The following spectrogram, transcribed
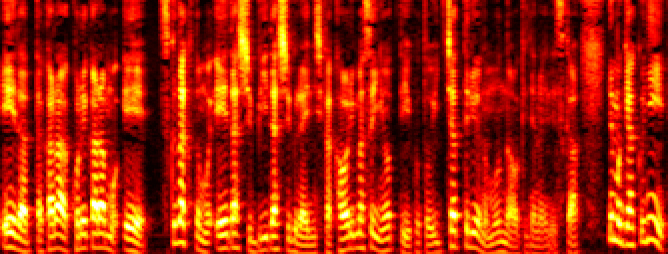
A だったからこれからも A 少なくとも A ダッシュ B ダッシュぐらいにしか変わりませんよっていうことを言っちゃってるようなもんなわけじゃないですか。でも逆に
